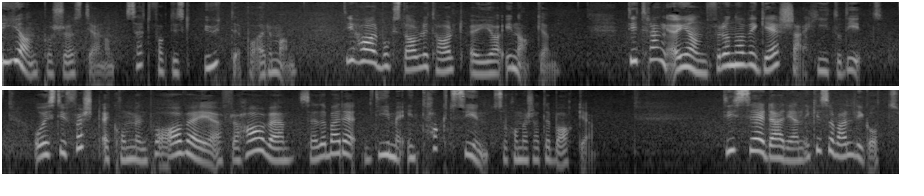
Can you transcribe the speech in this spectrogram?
Øynene på sjøstjernene sitter faktisk ute på armene. De har bokstavelig talt øyne i nakken. De trenger øynene for å navigere seg hit og dit. Og hvis de først er kommet på avveie fra havet, så er det bare de med intakt syn som kommer seg tilbake. De ser der igjen ikke så veldig godt,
